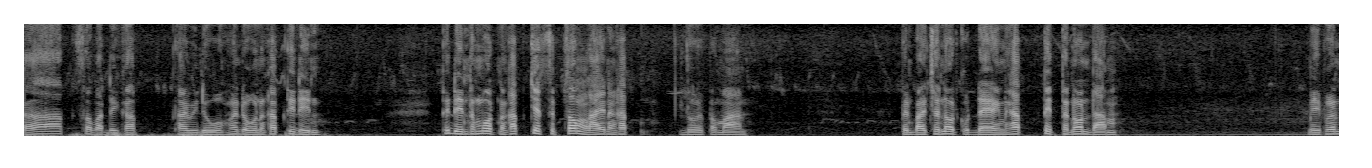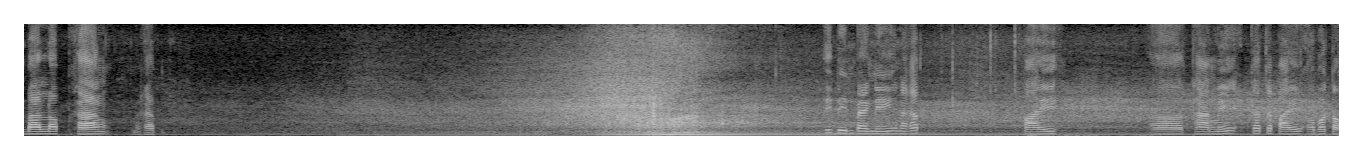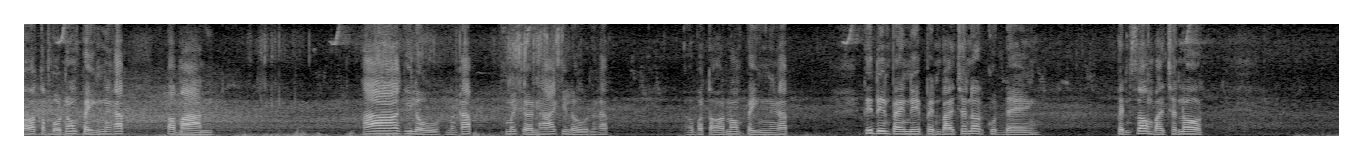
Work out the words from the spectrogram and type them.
ครับสวัสดีครับถ่ายวิดีโอให้ดูนะครับ ที่ดิน ที่ดินทั้งหมดนะครับ72ไร่นะครับ โดยประมาณ เป็นใบชะโนดกุดแดงนะครับ ติดถนนดำมีเพื่อนบ้านรอบข้างนะครับที่ดินแปลงนี้นะครับ ไปทางนี้ก็จะไปอบตตำบลน้องปิงนะครับ ประมาณ 5กิโลนะครับ ไม่เกิน 5 กิโลนะครับอบตน้องปิงนะครับ ที่ดินแปลงนี้เป็นใบชะโนดกุดแดง เป็นซ่องใบชะโนด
